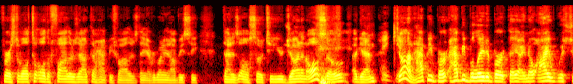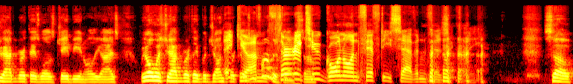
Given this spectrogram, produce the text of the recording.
first of all, to all the fathers out there, Happy Father's Day, everybody. Obviously, that is also to you, John, and also again, John, happy happy belated birthday. I know I wished you happy birthday as well as JB and all you guys. We all wish you happy birthday, but John's Thank birthday you. I'm Father's Day, 32 so- going on 57 physically. so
